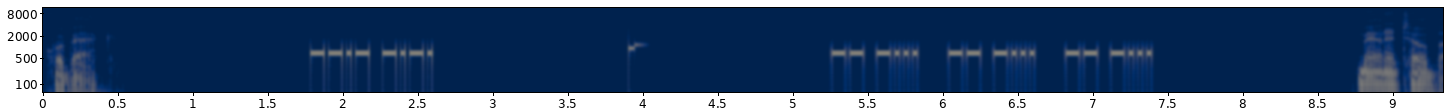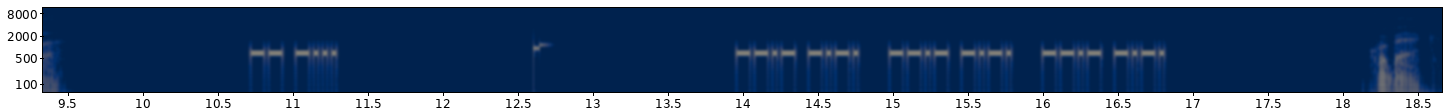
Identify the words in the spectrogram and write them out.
Quebec. Manitoba. Quebec.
